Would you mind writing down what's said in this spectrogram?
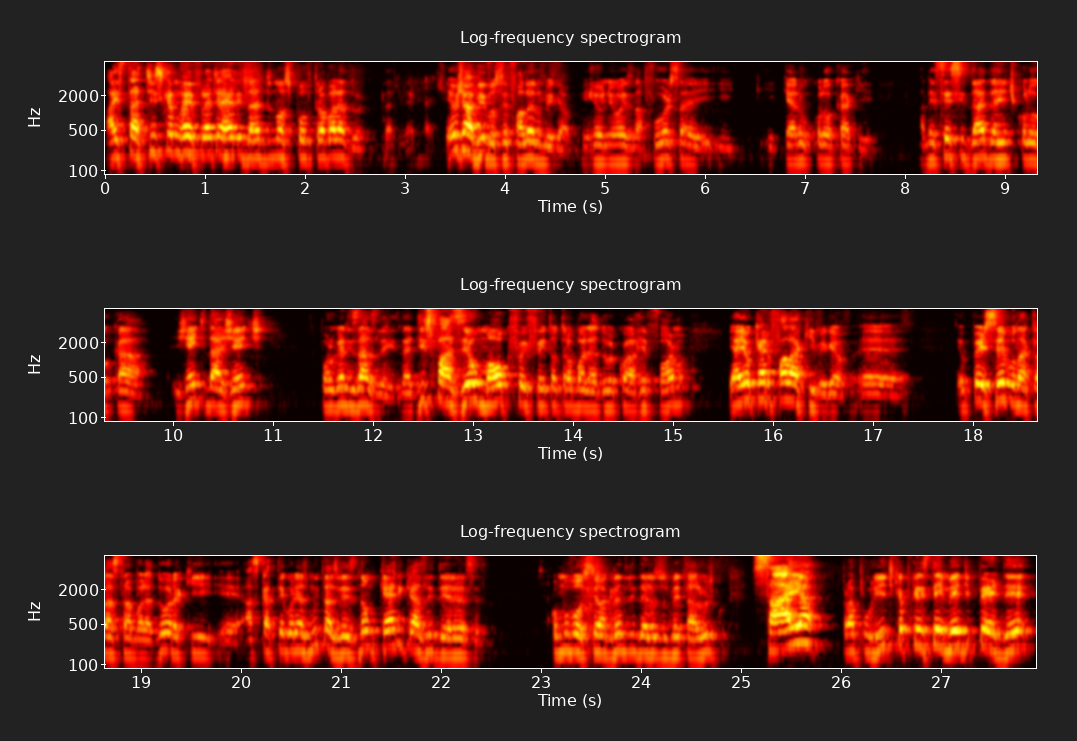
a estatística não reflete a realidade do nosso povo trabalhador. Né? Eu já vi você falando, Miguel, em reuniões na Força e, e, e quero colocar aqui a necessidade da gente colocar gente da gente para organizar as leis, né? desfazer o mal que foi feito ao trabalhador com a reforma. E aí eu quero falar aqui, Miguel, é, eu percebo na classe trabalhadora que é, as categorias muitas vezes não querem que as lideranças, como você, uma grande liderança dos metalúrgicos, saia para a política porque eles têm medo de perder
